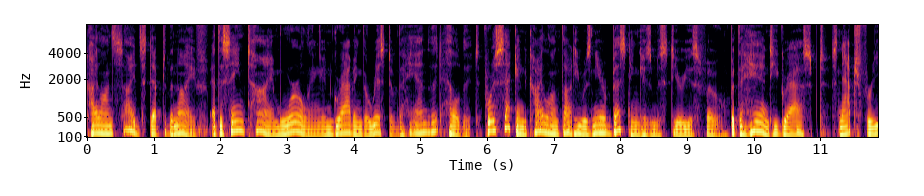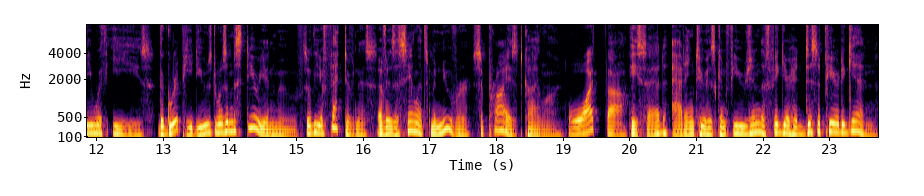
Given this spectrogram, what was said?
Kylon sidestepped the knife, at the same time whirling and grabbing the wrist of the hand that held it. For a second, Kylon thought he was near besting his mysterious foe, but the hand he grasped snapped free with ease. The grip he'd used was a Mysterion move, so the effectiveness of his assailant's maneuver surprised Kylon. What the? He said, adding to his confusion, the figure had disappeared again,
